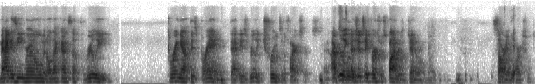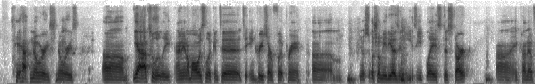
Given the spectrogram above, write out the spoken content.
magazine realm and all that kind of stuff really bring out this brand that is really true to the fire service. I really, I should say first responders in general, but sorry, I'm Yeah. partial. Yeah, no worries, no worries. Um, yeah, absolutely. I mean, I'm always looking to to increase our footprint. Um, you know, social media is an easy place to start uh, and kind of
